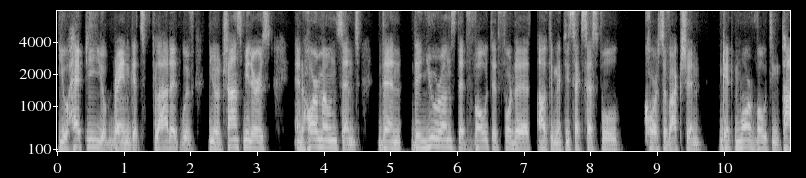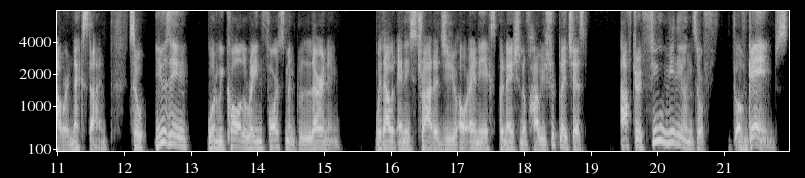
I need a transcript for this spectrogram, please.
you're happy, your brain gets flooded with neurotransmitters and hormones, and then the neurons that voted for the ultimately successful course of action get more voting power next time. So using what we call reinforcement learning without any strategy or any explanation of how you should play chess, after a few millions of, of games,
